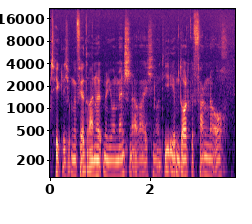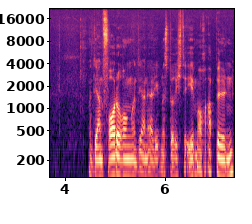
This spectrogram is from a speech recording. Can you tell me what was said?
täglich ungefähr dreieinhalb Millionen Menschen erreichen und die eben dort Gefangene auch und deren Forderungen und deren Erlebnisberichte eben auch abbilden.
